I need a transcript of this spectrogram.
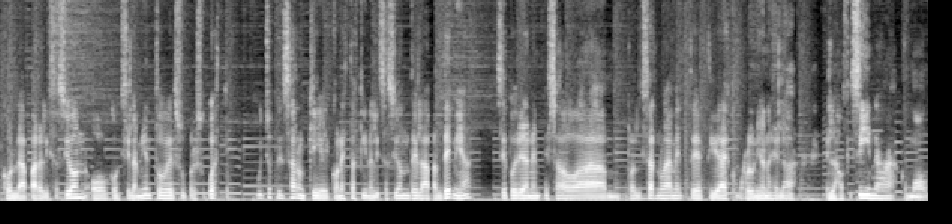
con la paralización o congelamiento de su presupuesto. Muchos pensaron que con esta finalización de la pandemia se podrían empezar a realizar nuevamente actividades como reuniones en, la, en las oficinas, como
